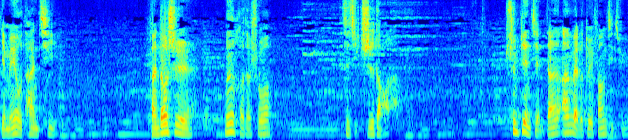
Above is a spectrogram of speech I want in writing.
也没有叹气，反倒是温和的说：“自己知道了。”顺便简单安慰了对方几句。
